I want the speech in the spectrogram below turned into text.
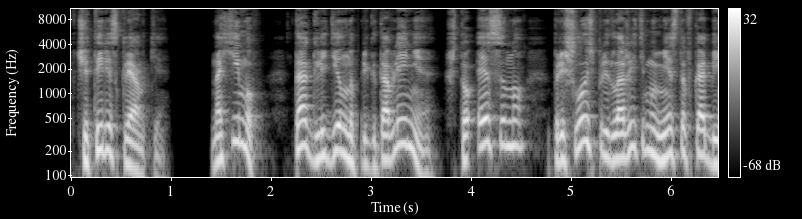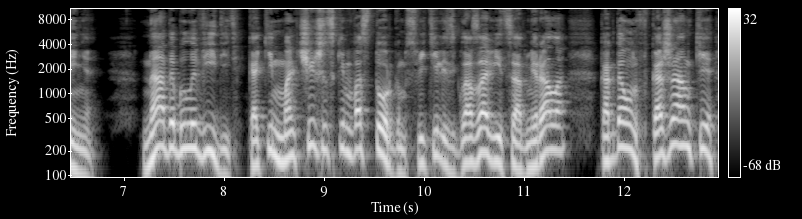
в 4 склянки. Нахимов так глядел на приготовление, что Эссену пришлось предложить ему место в кабине. Надо было видеть, каким мальчишеским восторгом светились глаза вице-адмирала, когда он в кожанке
